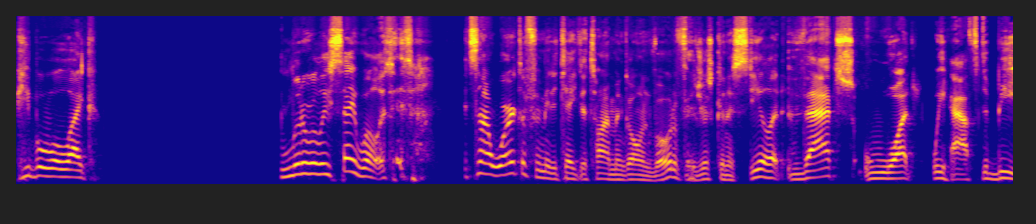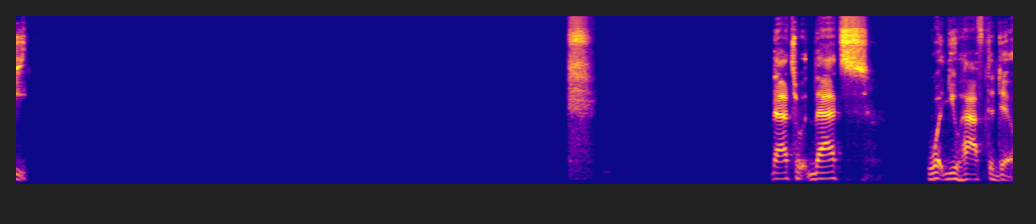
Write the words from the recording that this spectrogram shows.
people will like literally say, well, it's, it's, it's not worth it for me to take the time and go and vote if they're just going to steal it. That's what we have to beat. That's what that's what you have to do.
